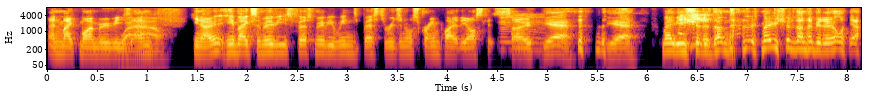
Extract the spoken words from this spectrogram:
And make my movies. And you know, he makes a movie. His first movie wins Best Original Screenplay at the Oscars. So Mm. Yeah, yeah. maybe he Have should have done that. Maybe you should have done a bit earlier.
